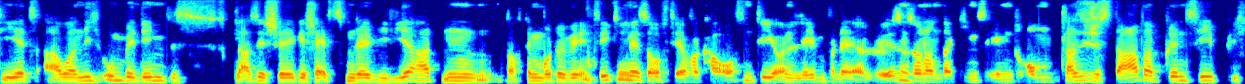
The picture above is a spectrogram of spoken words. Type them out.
die jetzt aber nicht unbedingt das klassische Geschäftsmodell wie wir hatten, nach dem Motto, wir entwickeln eine Software, verkaufen die und leben von den Erlösen, sondern da ging es eben darum, klassisches Startup-Prinzip, ich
